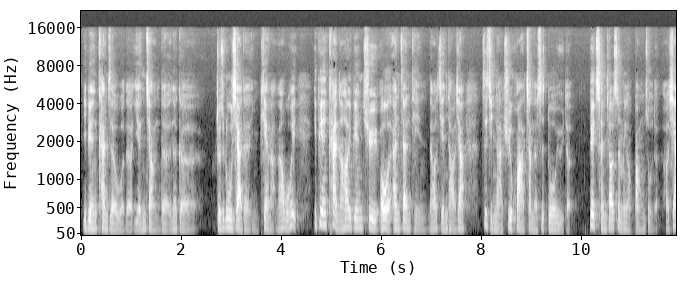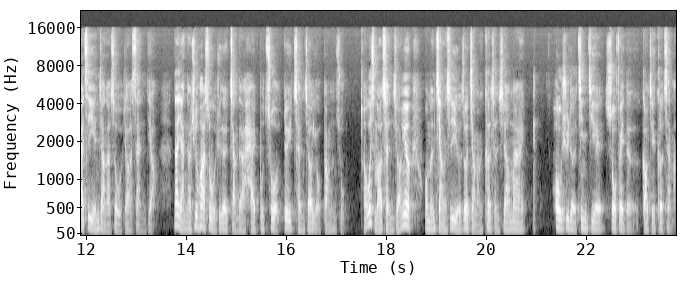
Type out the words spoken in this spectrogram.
一边看着我的演讲的那个就是录下的影片啦。然后我会一边看，然后一边去偶尔按暂停，然后检讨一下自己哪句话讲的是多余的，对成交是没有帮助的。而下一次演讲的时候，我就要删掉。那哪哪句话是我觉得讲的还不错，对成交有帮助啊？为什么要成交？因为我们讲师有时候讲完课程是要卖后续的进阶收费的高阶课程嘛。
